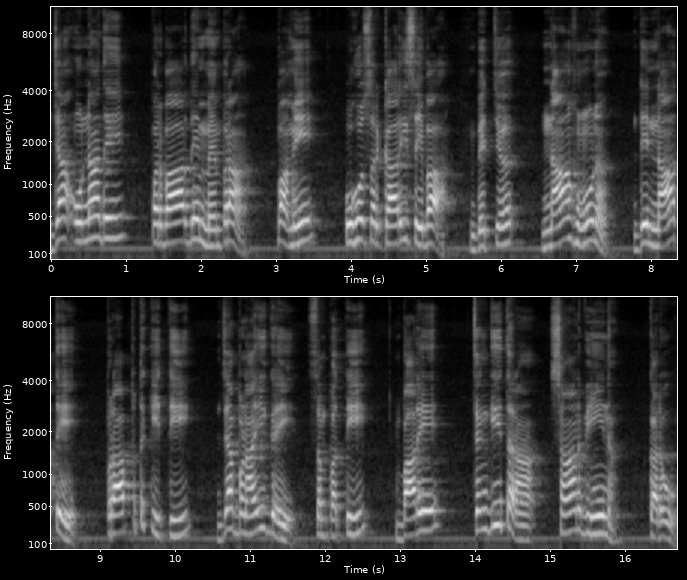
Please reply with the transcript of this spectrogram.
ਜਾਂ ਉਹਨਾਂ ਦੇ ਪਰਿਵਾਰ ਦੇ ਮੈਂਬਰਾਂ, ਭਾਵੇਂ ਉਹ ਸਰਕਾਰੀ ਸੇਵਾ ਵਿੱਚ ਨਾ ਹੋਣ ਦੇ ਨਾਂ ਤੇ ਪ੍ਰਾਪਤ ਕੀਤੀ ਜਾਂ ਬਣਾਈ ਗਈ ਸੰਪਤੀ ਬਾਰੇ ਚੰਗੀ ਤਰ੍ਹਾਂ ਛਾਣਬੀਨ ਕਰੋ।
